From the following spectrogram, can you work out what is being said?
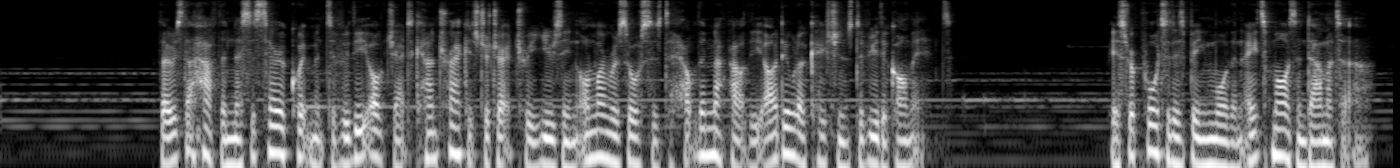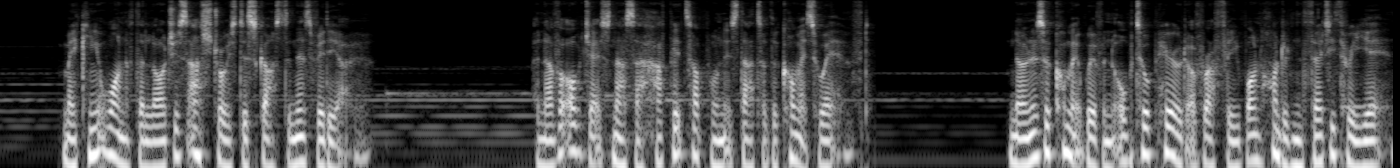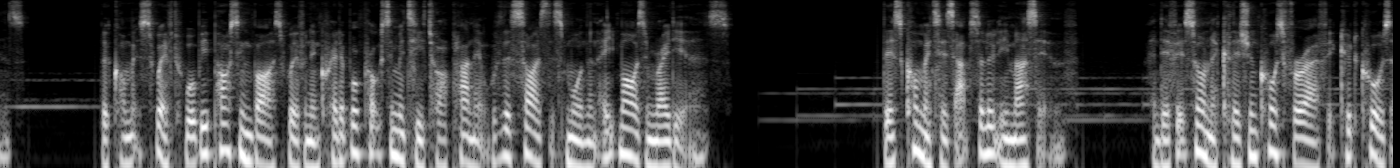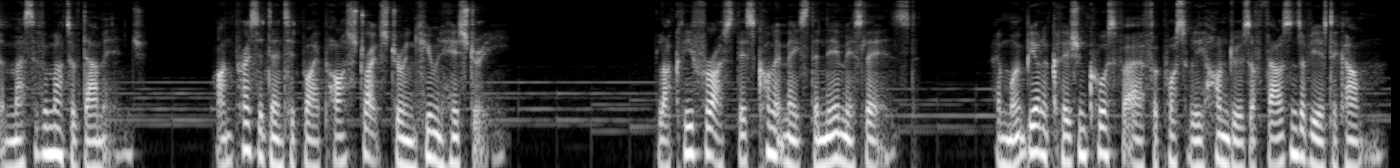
Those that have the necessary equipment to view the object can track its trajectory using online resources to help them map out the ideal locations to view the comet. It's reported as being more than 8 miles in diameter, making it one of the largest asteroids discussed in this video. Another object NASA have picked up on is that of the comet Swift. Known as a comet with an orbital period of roughly 133 years, the comet Swift will be passing by us with an incredible proximity to our planet with a size that's more than 8 miles in radius. This comet is absolutely massive, and if it's on a collision course for Earth it could cause a massive amount of damage unprecedented by past strikes during human history. Luckily for us, this comet makes the near-miss list, and won't be on a collision course for Earth for possibly hundreds of thousands of years to come.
